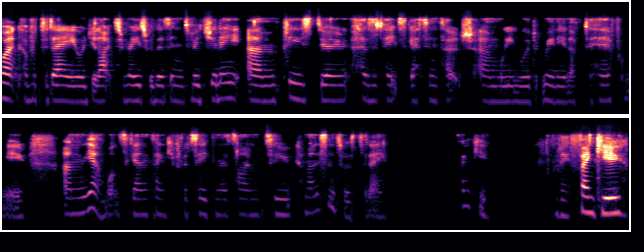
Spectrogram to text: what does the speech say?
weren't covered today or would you like to raise with us individually, um, please don't hesitate to get in touch and we would really love to hear from you. And yeah, once again, thank you for taking the time to come and listen to us today. Thank you. Thank you.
